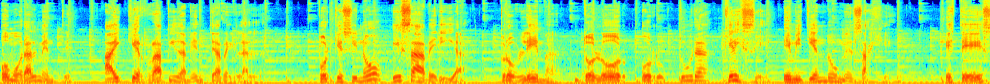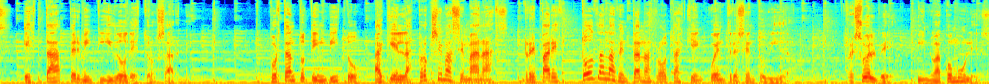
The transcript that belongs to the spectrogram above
o moralmente, hay que rápidamente arreglarla. Porque si no, esa avería problema, dolor o ruptura crece emitiendo un mensaje. Este es, está permitido destrozarme. Por tanto, te invito a que en las próximas semanas repares todas las ventanas rotas que encuentres en tu vida. Resuelve y no acumules,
